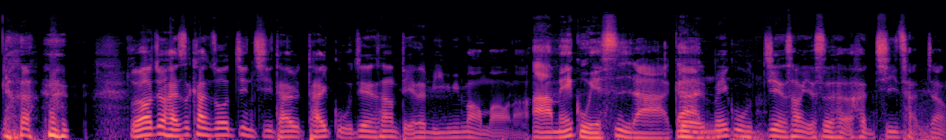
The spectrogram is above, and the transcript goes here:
主要就还是看说近期台台股基本上跌的迷迷毛毛啦。啊，美股也是啦，对，美股基本上也是很很凄惨这样。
